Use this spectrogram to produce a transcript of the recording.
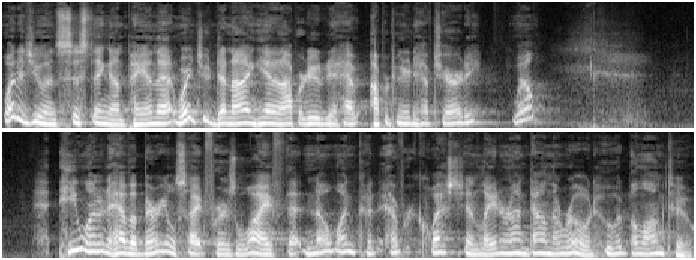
Why did you insisting on paying that? Weren't you denying him an opportunity to have opportunity to have charity? Well, he wanted to have a burial site for his wife that no one could ever question later on down the road who it belonged to.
